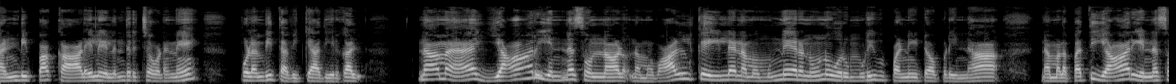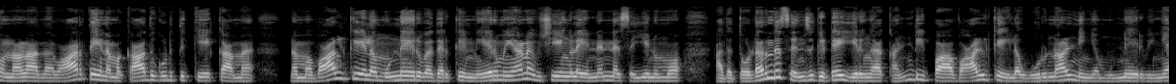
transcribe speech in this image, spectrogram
கண்டிப்பாக காலையில் எழுந்திரிச்ச உடனே புலம்பி தவிக்காதீர்கள். நாம யார் என்ன சொன்னாலும் நம்ம வாழ்க்கையில் நம்ம முன்னேறணும்னு ஒரு முடிவு பண்ணிட்டோம் அப்படின்னா நம்மளை பற்றி யார் என்ன சொன்னாலும் அந்த வார்த்தையை நம்ம காது கொடுத்து கேட்காம நம்ம வாழ்க்கையில் முன்னேறுவதற்கு நேர்மையான விஷயங்களை என்னென்ன செய்யணுமோ அதை தொடர்ந்து செஞ்சுக்கிட்டே இருங்க. கண்டிப்பாக வாழ்க்கையில் ஒரு நாள் நீங்கள் முன்னேறுவீங்க.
